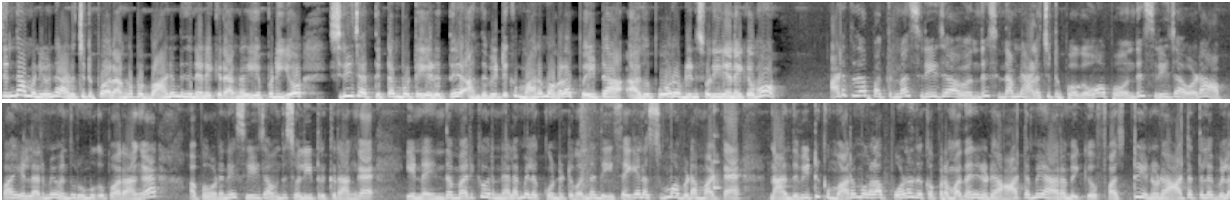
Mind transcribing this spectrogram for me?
சிந்தாமணி வந்து அழைச்சிட்டு போகிறாங்க இப்போ பானுமதி நினைக்கிறாங்க எப்படியோ ஸ்ரீஜா திட்டம் போட்டு எடுத்து அந்த வீட்டுக்கு மருமகளாக போயிட்டா அது போகிறோம் அப்படின்னு சொல்லி நினைக்கவும் அடுத்ததாக பார்த்தோம்னா ஸ்ரீஜா வந்து சிந்தாமணி அழைச்சிட்டு போகவும் அப்போ வந்து ஸ்ரீஜாவோட அப்பா எல்லாருமே வந்து ரூமுக்கு போகிறாங்க அப்போ உடனே ஸ்ரீஜா வந்து சொல்லிட்டு இருக்கிறாங்க என்னை இந்த மாதிரிக்கு ஒரு நிலமையில கொண்டுட்டு வந்து அந்த இசையை நான் சும்மா விட மாட்டேன். நான் அந்த வீட்டுக்கு மருமகளாக போனதுக்கப்புறமா தான் என்னுடைய ஆட்டமே ஆரம்பிக்கும். ஃபஸ்ட்டு என்னோட ஆட்டத்தில் விழ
